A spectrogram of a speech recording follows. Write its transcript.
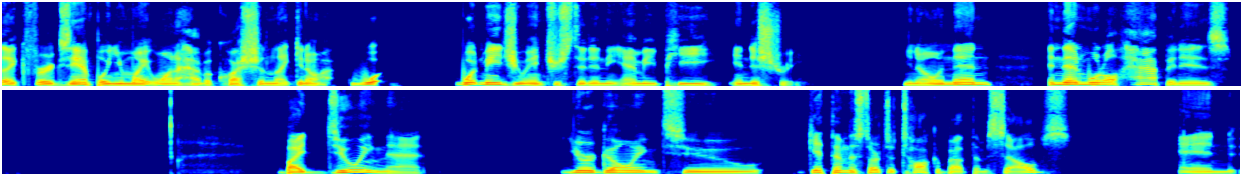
like for example, you might want to have a question like you know what what made you interested in the MEP industry? You know, and then and then what'll happen is by doing that, you're going to get them to start to talk about themselves and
